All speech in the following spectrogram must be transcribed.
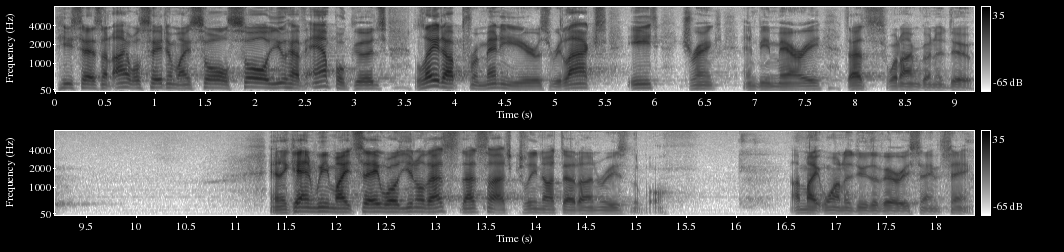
he says, And I will say to my soul, Soul, you have ample goods laid up for many years. Relax, eat, drink, and be merry. That's what I'm going to do. And again, we might say, well, you know, that's, that's actually not that unreasonable. I might want to do the very same thing.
